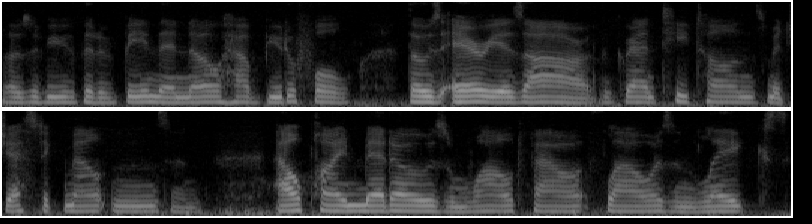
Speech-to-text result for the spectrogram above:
Those of you that have been there know how beautiful those areas are the Grand Tetons, majestic mountains, and alpine meadows and wildflowers and lakes,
